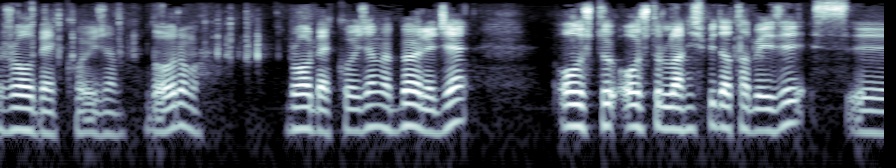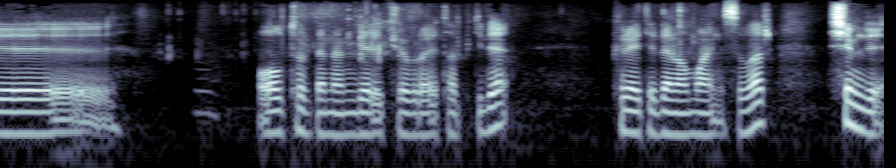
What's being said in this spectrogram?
rollback koyacağım. Doğru mu? Rollback koyacağım ve böylece oluştur oluşturulan hiçbir database'i e, alter demem gerekiyor buraya tabii ki de. Create demem aynısı var. Şimdi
